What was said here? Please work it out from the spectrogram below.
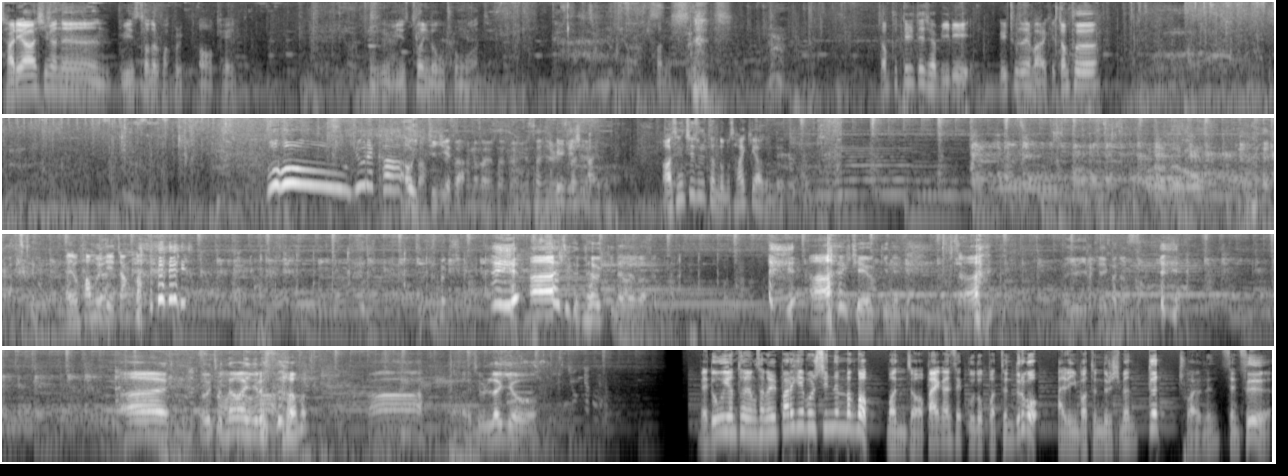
자리야 하시면은 윈스턴으로 바꿀 어, 오케이. 요즘 윈스턴이 너무 좋은 것 같아. 편해. 점프 뛸 때 제가 미리 1초 전에 말할게요. 점프! 우후! 유레카! 어 뒤지겠다. 일선 죽는다 일선 좀 일선 힐 주시 힐 아이고 아 생체 수류탄 너무 사기야 근데 저쪽 아니 화물 뒤에 짱만 아 존나 웃기다 저거. 아 개웃기네. 아, 이- 이렇게 여기까지 왔어. 아 어, 존나 많이 밀었어. 아. 아 졸라 귀여워 매도우 연터 영상을 빠르게 볼 수 있는 방법. 먼저 빨간색 구독 버튼 누르고 알림 버튼 누르시면 끝. 좋아요는 센스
